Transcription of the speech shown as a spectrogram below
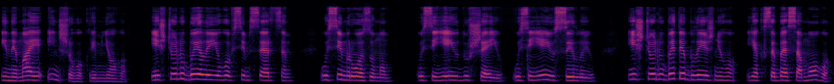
і немає іншого, крім нього, і що любили його всім серцем, усім розумом, усією душею, усією силою, і що любити ближнього, як себе самого,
